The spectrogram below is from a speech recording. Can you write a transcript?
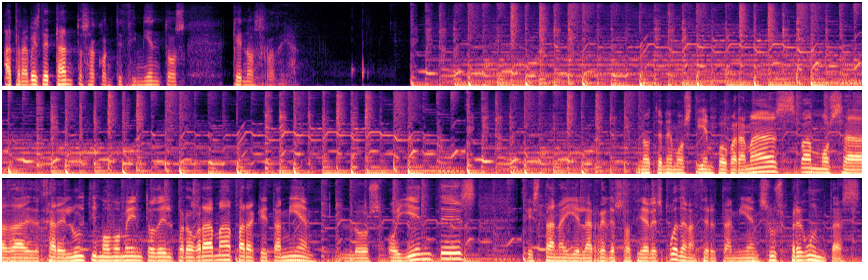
a través de tantos acontecimientos que nos rodean. No tenemos tiempo para más. Vamos a dejar el último momento del programa para que también los oyentes que están ahí en las redes sociales puedan hacer también sus preguntas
